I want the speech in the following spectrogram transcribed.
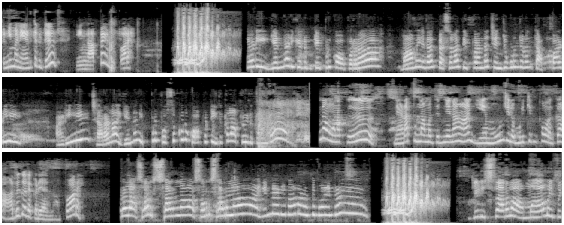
துணிமணி எடுத்துக்கிட்டு எங்க அப்பா வீட்டுக்கு போறேன். ஏடி என்னடி கேட்டுவிட்டு இப்படி கோவப்படுறா? மாமா ஏதாவது ஸ்பெஷலா டிஃபரெண்டா செஞ்சு கொடுன்னு தப்பாடி. அடி சரளா என்ன இப்படி பொசுக்குன்னு கோவப்பட்டு இதுக்கெல்லாம் அப்படி இருக்காங்க? இன்னும் உனக்கு? நினப்பு இல்லாம தெரிஞ்சேன்னா என் மூஞ்சில முடிக்கிறதுக்கு உனக்கு அருகதை கிடையாது. நான் போறேன். சரளா சார் சரளா சார் சரளா என்னடி மாமா விட்டு போயிட்டா ஏடி சரளா மாமா இப்ப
